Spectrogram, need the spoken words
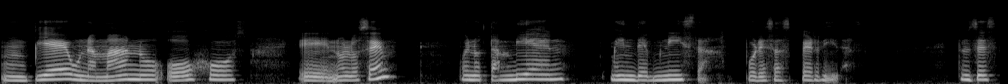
un pie, una mano, ojos, eh, no lo sé, bueno, también me indemniza por esas pérdidas. Entonces,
